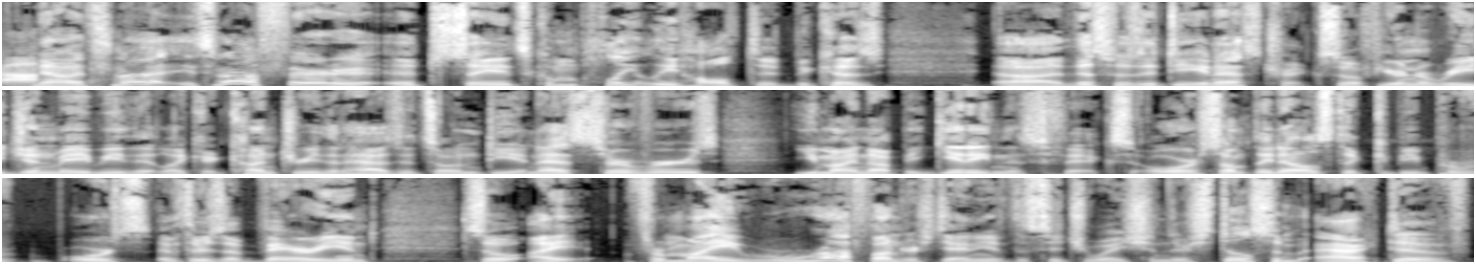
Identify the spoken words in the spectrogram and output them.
Uh, Now it's not it's not fair to, uh, to say it's completely halted because uh, this was a DNS trick. So if you're in a region maybe that like a country that has its own DNS servers, you might not be getting this fix, or something else that could be, or if there's a variant. So I, from my rough understanding of the situation, there's still some active.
